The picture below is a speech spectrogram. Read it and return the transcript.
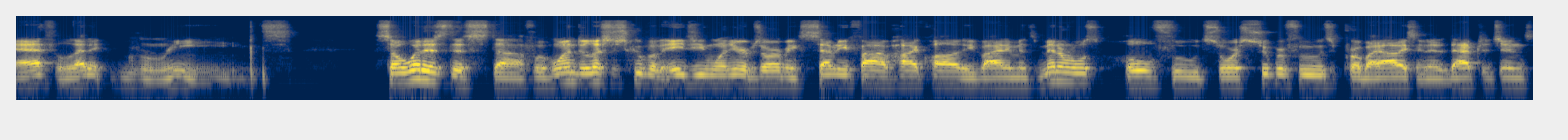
Athletic Greens. So, what is this stuff? With one delicious scoop of AG1, you're absorbing 75 high quality vitamins, minerals, whole food source superfoods, probiotics, and adaptogens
